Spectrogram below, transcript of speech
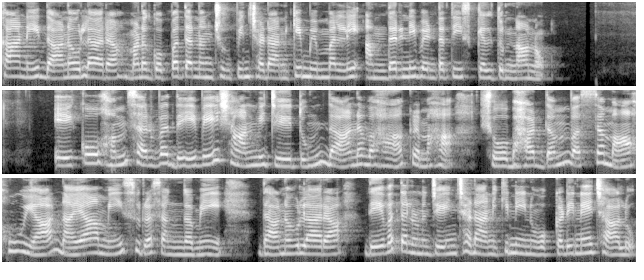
కానీ దానవులారా మన గొప్పతనం చూపించడానికి మిమ్మల్ని అందరి అందరినీ వెంట తీసుకెళ్తున్నాను. ఏకోహం సర్వదేవేశాన్విజేతుం దానవః క్రమ శోభార్థం వస్సమాహూయ నయామి సురసంగమే. దానవులారా దేవతలను జయించడానికి నేను ఒక్కడినే చాలు.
